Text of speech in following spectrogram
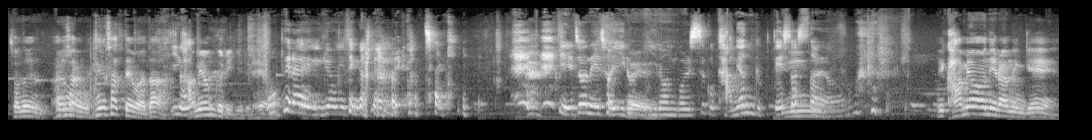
저는 항상 행사 때마다. 이 가면 그리기를 해요. 오페라의 유령이 생각나는데 갑자기 예전에 저희 이런 네. 음. 이런 걸 쓰고 가면극 때 썼어요. 이 가면이라는 게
